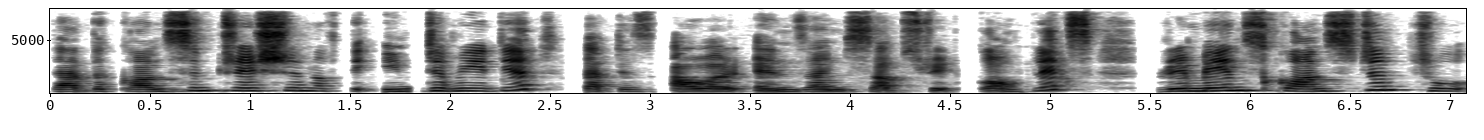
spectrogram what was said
that the concentration of the intermediate, that is our enzyme substrate complex, remains constant through,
